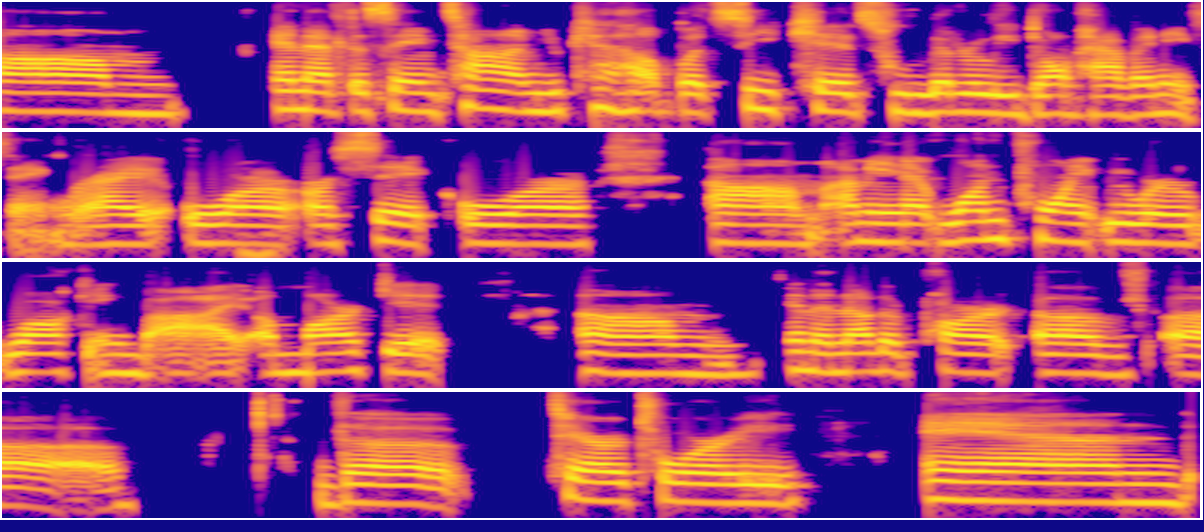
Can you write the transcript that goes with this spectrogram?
Um, and at the same time, you can't help but see kids who literally don't have anything, right? Or are sick, or um, I mean, at one point we were walking by a market um, in another part of uh, the territory. And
